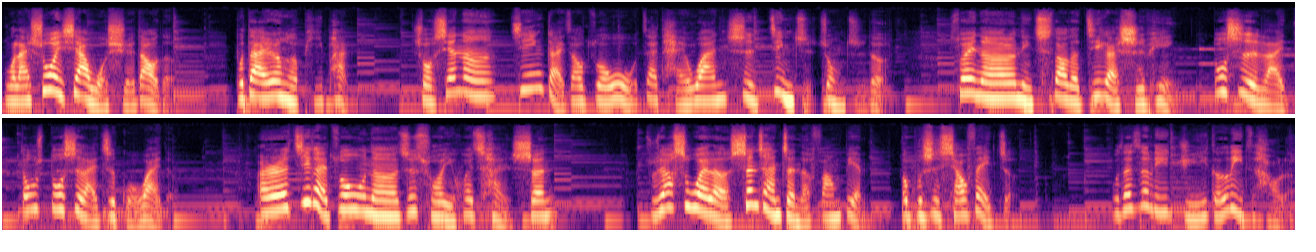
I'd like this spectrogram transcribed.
我来说一下我学到的，不带任何批判。首先呢，基因改造作物在台湾是禁止种植的，所以呢，你吃到的基改食品多是来都多是来自国外的。而基改作物呢，之所以会产生，主要是为了生产者的方便，而不是消费者。我在这里举一个例子好了，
